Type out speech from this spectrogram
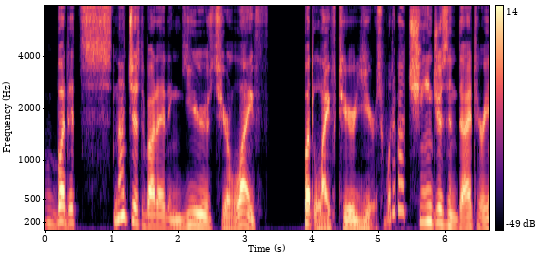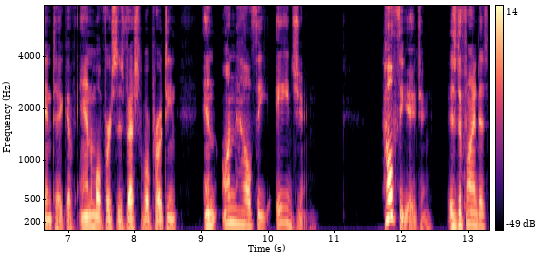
But it's not just about adding years to your life, but life to your years. What about changes in dietary intake of animal versus vegetable protein and unhealthy aging? Healthy aging is defined as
